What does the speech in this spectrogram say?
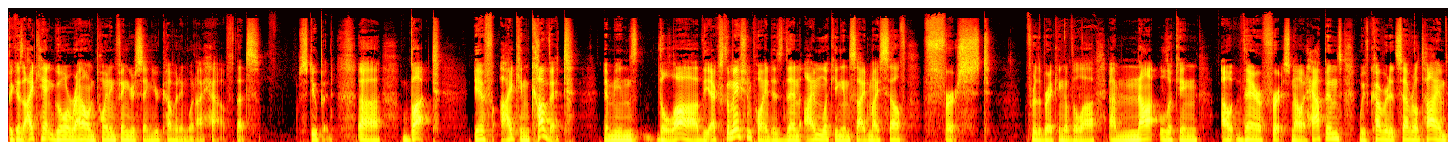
Because I can't go around pointing fingers saying, You're coveting what I have. That's stupid. Uh, but if I can covet, it means the law, the exclamation point is then I'm looking inside myself first for the breaking of the law. I'm not looking out there first. Now it happens. We've covered it several times.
